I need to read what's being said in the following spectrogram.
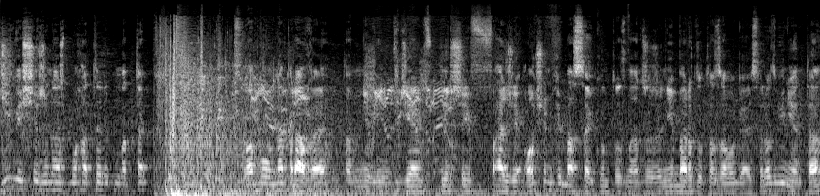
Dziwię się, że nasz bohater ma tak słabą naprawę. Tam nie wiem, widziałem w pierwszej fazie 8 chyba sekund, to znaczy, że nie bardzo ta załoga jest rozwinięta.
